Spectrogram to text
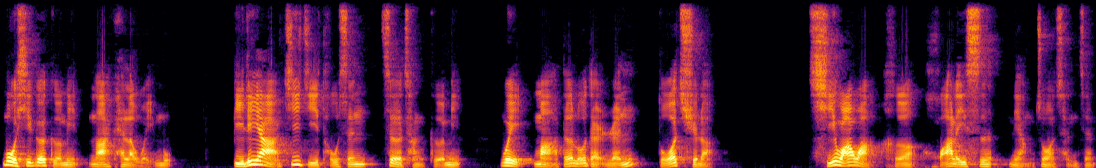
墨西哥革命拉开了帷幕。比利亚积极投身这场革命，为马德罗的人夺取了奇瓦瓦和华雷斯两座城镇。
